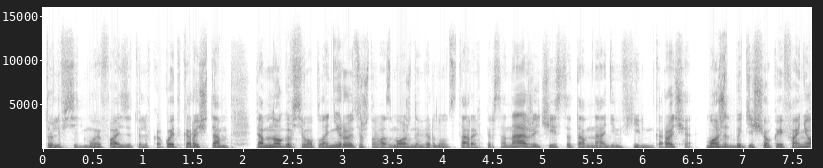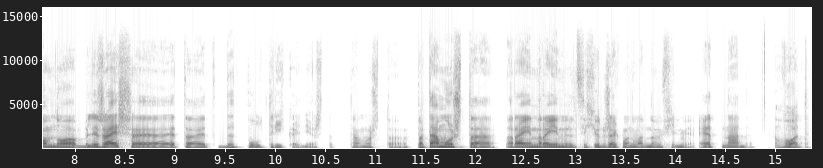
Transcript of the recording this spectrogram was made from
то ли в седьмой фазе, то ли в какой-то. Короче, там, там много всего планируется, что, возможно, вернут старых персонажей чисто там на один фильм. Короче, может быть, еще кайфанем, но ближайшее это, это Дэдпул 3, конечно. Потому что, потому что Райан Рейнольдс и Хью Джекман в одном фильме. Это надо. Вот.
